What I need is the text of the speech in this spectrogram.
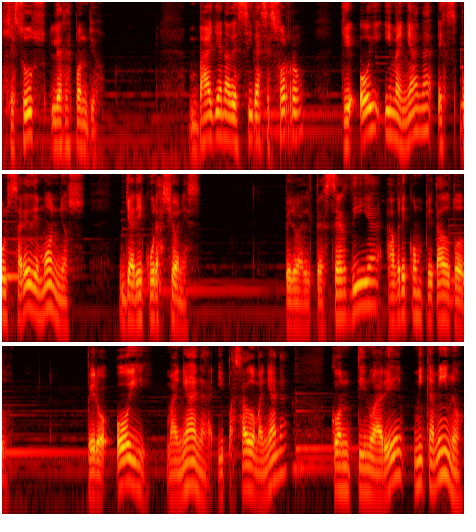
Jesús les respondió, vayan a decir a ese zorro que hoy y mañana expulsaré demonios y haré curaciones, pero al tercer día habré completado todo. Pero hoy, mañana y pasado mañana continuaré mi camino,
